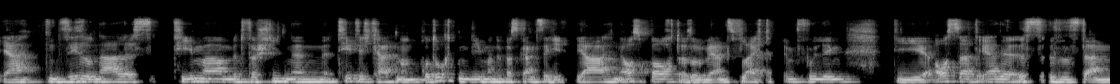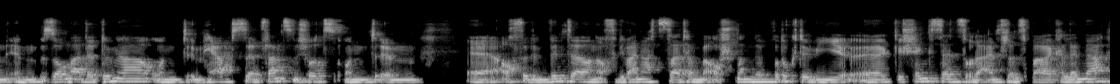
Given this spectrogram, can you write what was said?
ja, ein saisonales Thema mit verschiedenen Tätigkeiten und Produkten, die man über das ganze Jahr hinaus braucht. Also während es vielleicht im Frühling die Aussaaterde ist, ist es dann im Sommer der Dünger und im Herbst der Pflanzenschutz und im äh, auch für den Winter und auch für die Weihnachtszeit haben wir auch spannende Produkte wie äh, Geschenksets oder einpflanzbare Kalender.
